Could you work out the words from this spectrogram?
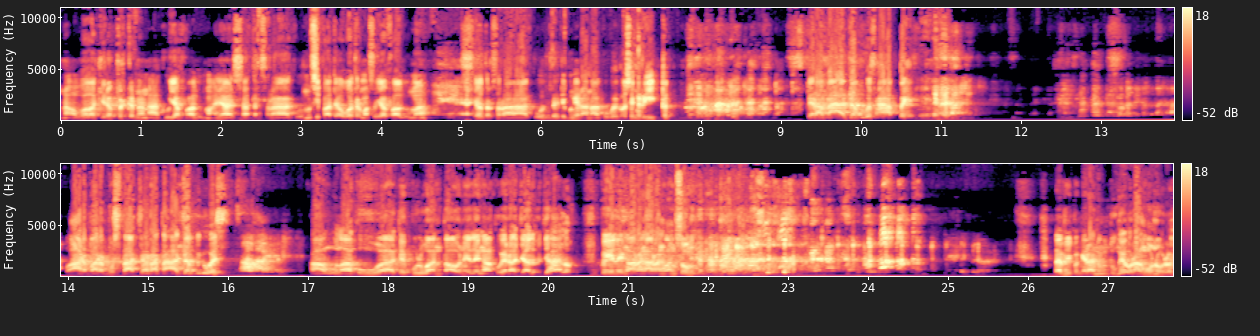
Nah Allah lagi berkenan aku ya falu maya terserah aku. Musibate Allah termasuk ya falu ma ya terserah aku. Dadi pangeran aku kok sing ribet. Kira apa ada gue sape. Para para mustajab rata adab iku wis kamu laku ke puluhan tahun eling aku era jaluk jaluk, kowe eling arang-arang langsung. Tapi pangeran untungnya orang ngono loh.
